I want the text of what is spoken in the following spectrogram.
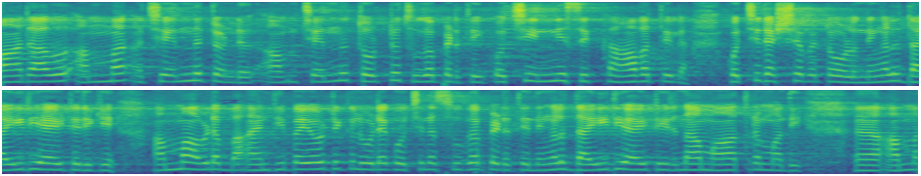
മാതാവ് അമ്മ ചെന്നിട്ടുണ്ട്. ചെന്ന് തൊട്ട് സുഖപ്പെടുത്തി. കൊച്ചി ഇനി സിക്കാവത്തില്ല കൊച്ചി രക്ഷപ്പെട്ടോളൂ. നിങ്ങൾ ധൈര്യമായിട്ടിരിക്കും. അമ്മ അവിടെ ആന്റിബയോട്ടിക്കിലൂടെ കൊച്ചിനെ സുഖപ്പെടുത്തി. നിങ്ങൾ ധൈര്യമായിട്ടിരുന്നാൽ മാത്രം മതി. അമ്മ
